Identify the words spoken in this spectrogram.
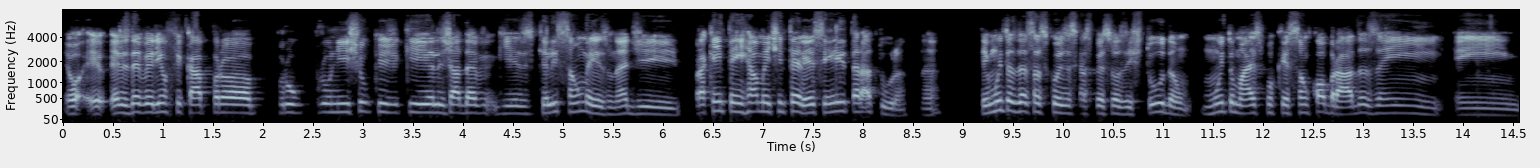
Eu, eu, eles deveriam ficar para pro, pro nicho que, que eles já devem, que eles, que eles são mesmo, né? De para quem tem realmente interesse em literatura, né? Tem muitas dessas coisas que as pessoas estudam muito mais porque são cobradas em, em,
